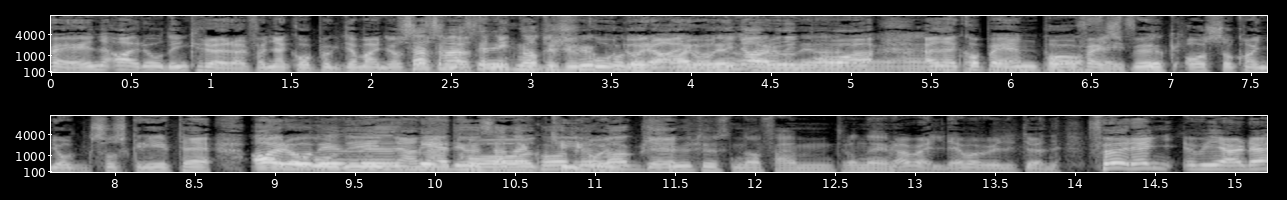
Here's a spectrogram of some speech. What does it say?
P1. Are Odin krører for nrk.no. SMS til 1987, kodeord Are Odin. Are Odin på NRK P1 på Facebook. Og så kan du også skrive til Are Odin, NRK Tyholt. eh, 7005 Trondheim. Ja vel, det var vi litt uenige Før enn vi gjør det,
